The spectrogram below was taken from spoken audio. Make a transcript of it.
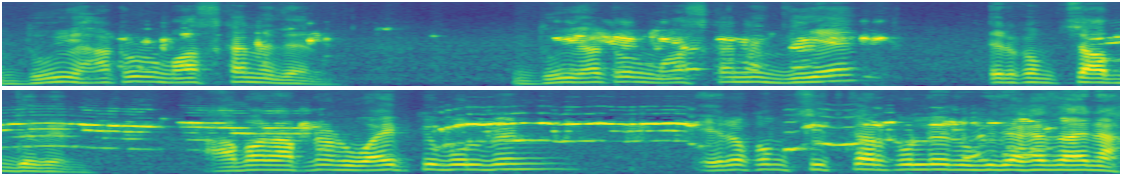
দুই হাঁটুর মাঝখানে দেন। দুই হাঁটুর মাঝখানে দিয়ে এরকম চাপ দেবেন। আবার আপনার ওয়াইফকে বলবেন, এরকম চিৎকার করলে রুগী দেখা যায় না।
